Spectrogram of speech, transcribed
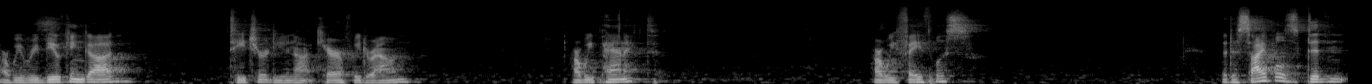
Are we rebuking God? Teacher, do you not care if we drown? Are we panicked? Are we faithless? The disciples didn't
